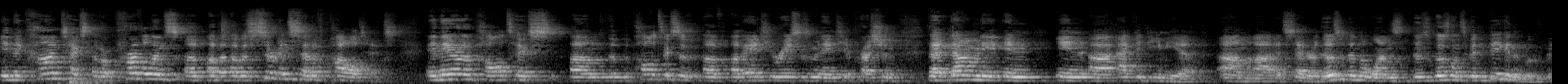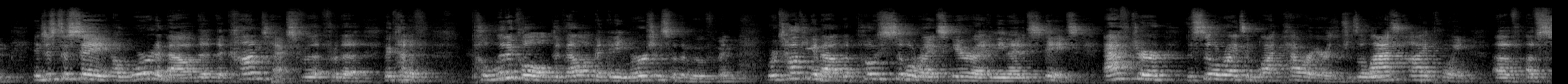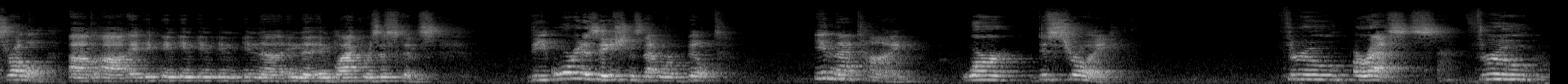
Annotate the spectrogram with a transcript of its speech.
in the context of a prevalence of, of, of a certain set of politics and they are the politics, um, the, the, politics of, of, of, anti-racism and anti-oppression that dominate in, in uh, academia, um, uh, etc. Those have been the ones, those, those ones have been big in the movement. And just to say a word about the, the context for the, for the, the kind of political development and emergence of the movement, we're talking about the post civil rights era in the United States. After the civil rights and black power eras, which was the last high point of, of struggle um, uh, in, in, in, uh, the, in black resistance, the organizations that were built in that time were destroyed through arrests, through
